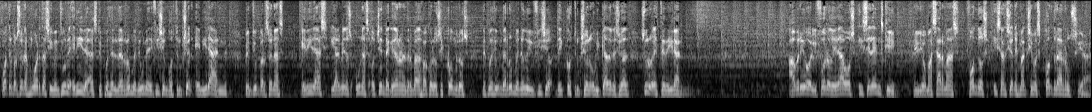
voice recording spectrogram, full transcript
Cuatro personas muertas y 21 heridas después del derrumbe de un edificio en construcción en Irán. 21 personas heridas y al menos unas 80 quedaron atrapadas bajo los escombros después de un derrumbe en un edificio de construcción ubicado en la ciudad suroeste de Irán. Abrió el foro de Davos y Zelensky pidió más armas, fondos y sanciones máximas contra Rusia.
